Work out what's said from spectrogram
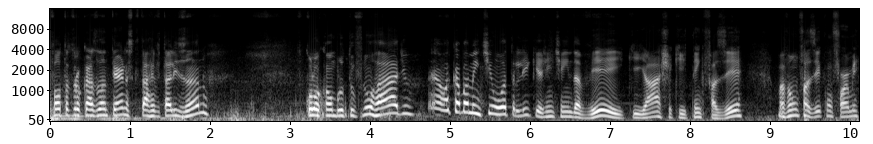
Falta trocar as lanternas que está revitalizando colocar um Bluetooth no rádio. É um acabamentinho outro ali que a gente ainda vê e que acha que tem que fazer. Mas vamos fazer conforme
